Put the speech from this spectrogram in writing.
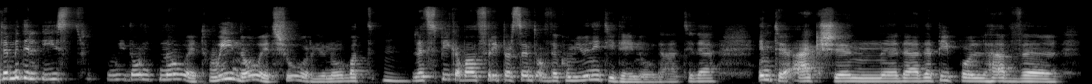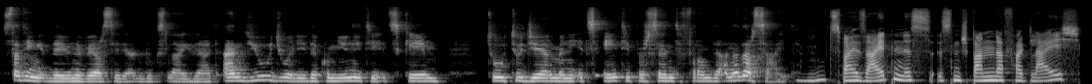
the middle east we don't know it we know it sure you know but mm. let's speak about 3% of the community they know that the interaction the, the people have uh, studying at the university that looks like that and usually the community it's came to, to Germany, it's 80% from the another side. Mhm. Zwei Seiten ist, ist ein spannender Vergleich.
